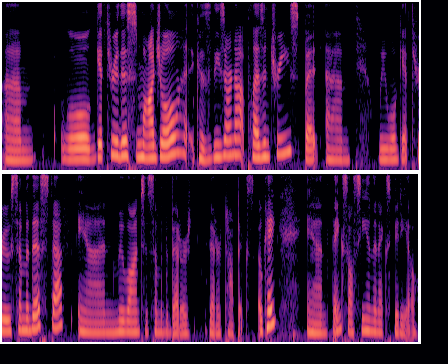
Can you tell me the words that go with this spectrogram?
um, we'll get through this module because these are not pleasantries, but um, we will get through some of this stuff and move on to some of the better better topics. Okay. And thanks. I'll see you in the next video.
